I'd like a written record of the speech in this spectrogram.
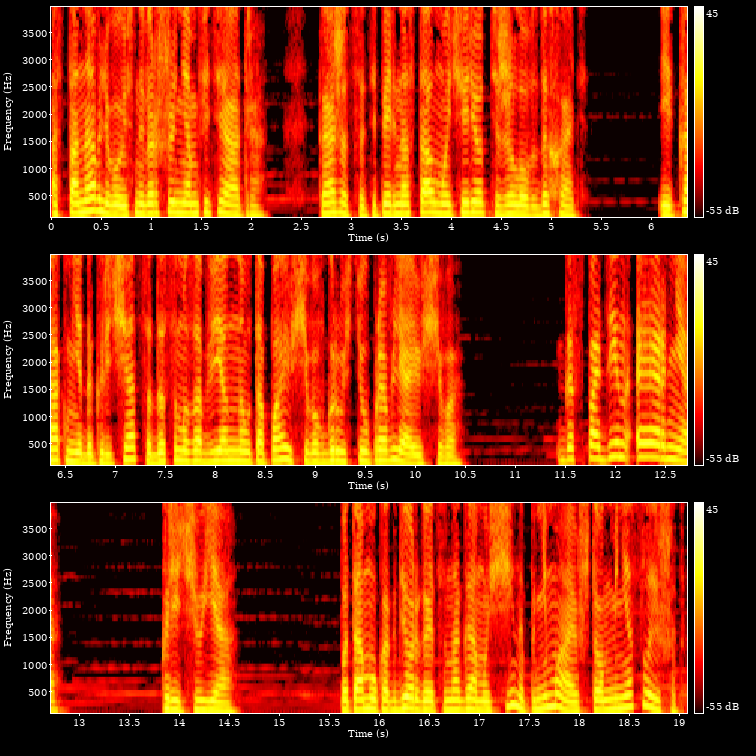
Останавливаюсь на вершине амфитеатра. Кажется, теперь настал мой черед тяжело вздыхать. И как мне докричаться до самозабвенно утопающего в грусти управляющего? «Господин Эрни!» Кричу я. Потому как дергается нога мужчины, понимаю, что он меня слышит,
